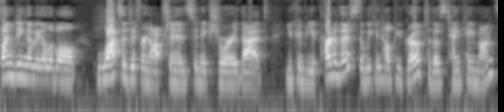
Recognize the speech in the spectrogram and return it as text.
funding available, lots of different options to make sure that you can be a part of this so we can help you grow to those 10K months.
